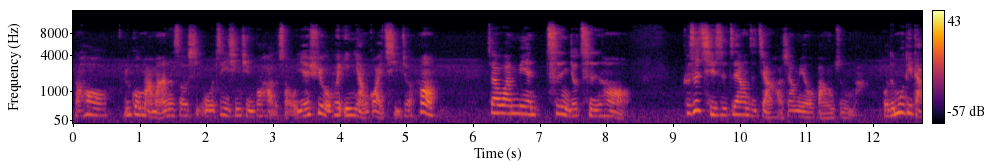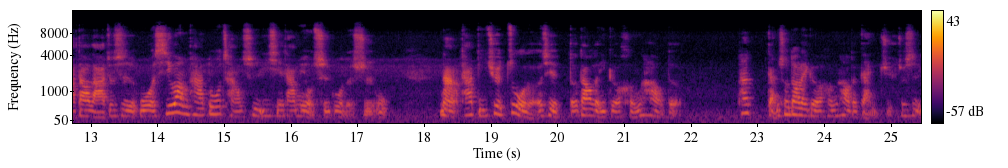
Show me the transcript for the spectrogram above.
然后如果妈妈那时候心我自己心情不好的时候，也许我会阴阳怪气，就哼，在外面吃你就吃哈。可是其实这样子讲好像没有帮助嘛。我的目的达到啦，就是我希望他多尝试一些他没有吃过的食物。那他的确做了，而且得到了一个很好的，他感受到了一个很好的感觉，就是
